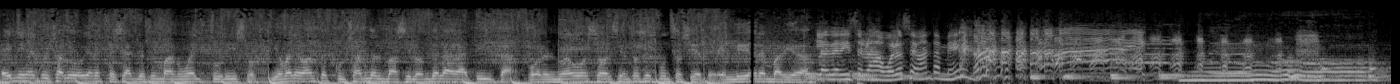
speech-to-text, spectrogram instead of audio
Hey, mi gente, un saludo bien especial. Yo soy Manuel Turizo. Yo me levanto escuchando el vacilón de la gatita por el nuevo Sol 106.7, el líder en variedad. Claudia dice, los abuelos se van también.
